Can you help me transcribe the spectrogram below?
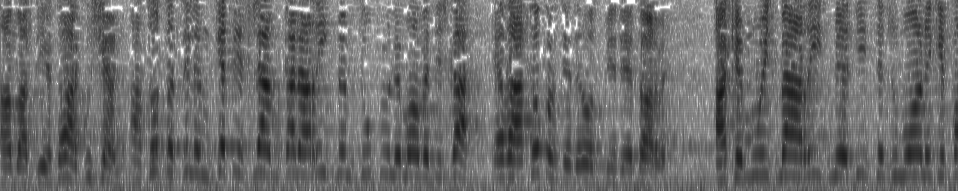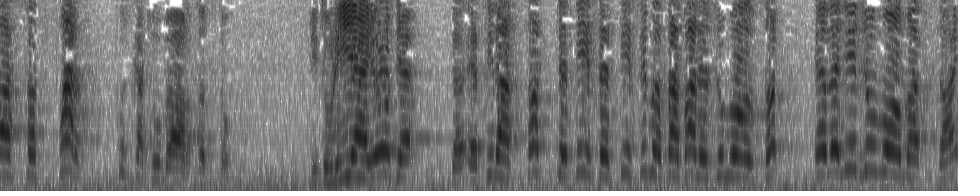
ama dijetarë kush janë, ato të cilët n'këtë islam kanë arrit me mësu prej ulemove diçka, Edhe ato konsiderohen prej dijetarëve. A ke mujt me arrit me ditë se xhumon e ke pas sot farz? Kush ka çu me ardh sot këtu? Dituria e jote, të, e cila thot të ti se ti si mos ta falë xhumon sot, edhe një xhumon mas kësaj,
